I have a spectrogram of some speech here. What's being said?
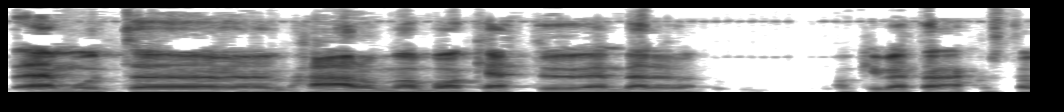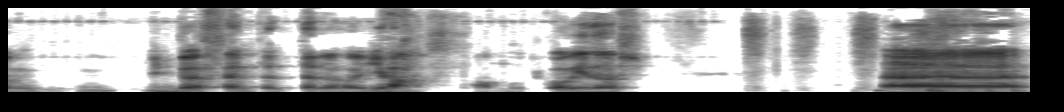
elmúlt uh, három napban kettő emberrel, akivel találkoztam, úgy befentette be, hogy ja, amúgy covidos. Uh,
